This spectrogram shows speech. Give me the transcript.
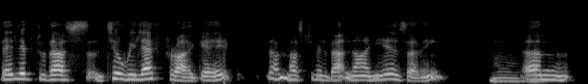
they lived with us until we left Reigate. That must have been about nine years, I think. Mm. Um,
